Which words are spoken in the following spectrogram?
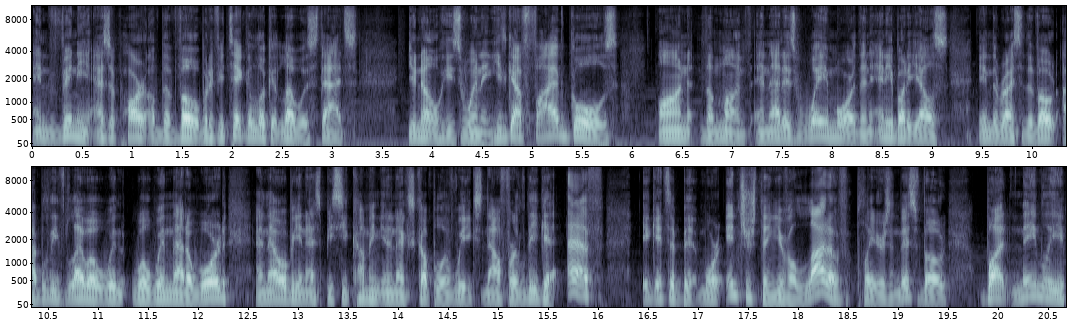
and Vinny as a part of the vote. But if you take a look at Lewa's stats, you know he's winning. He's got five goals on the month, and that is way more than anybody else in the rest of the vote. I believe Lewa win, will win that award, and that will be an SBC coming in the next couple of weeks. Now, for Liga F, it gets a bit more interesting. You have a lot of players in this vote, but namely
